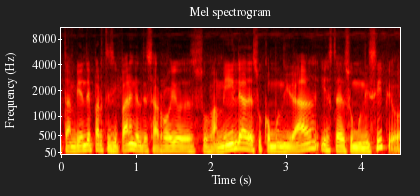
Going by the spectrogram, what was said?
también de participar en el desarrollo de su familia, de su comunidad y hasta de su municipio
